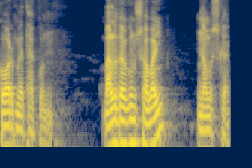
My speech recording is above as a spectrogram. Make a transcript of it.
কর্মে থাকুন। ভালো থাকুন সবাই, নমস্কার।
